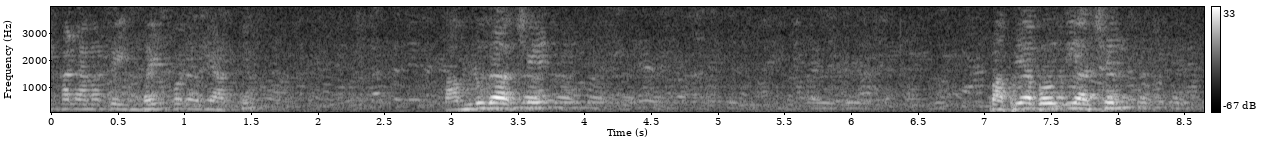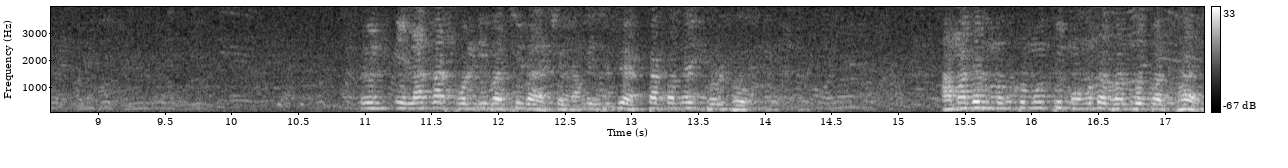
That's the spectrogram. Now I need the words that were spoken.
এখানে আমাকে ইনভাইট করে আমি আসি। বাবলুদা আছে পাপিয়া বৌদি আছেন এলাকার পল্লীবাসীরা আছেন। আমি শুধু একটা কথাই বলব। আমাদের মুখ্যমন্ত্রী মমতা বন্দ্যোপাধ্যায়,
